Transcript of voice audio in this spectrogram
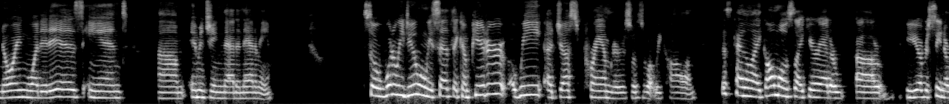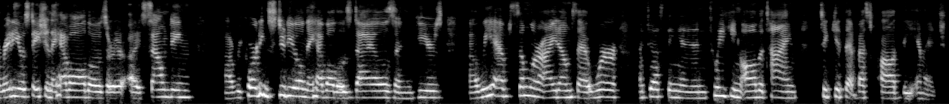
knowing what it is, and um, imaging that anatomy. So what do we do when we set the computer? We adjust parameters was what we call them. This kind of like almost like you're at a, uh, you ever seen a radio station, they have all those or a sounding uh, recording studio and they have all those dials and gears. Uh, we have similar items that we're adjusting and tweaking all the time to get that best quality image.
